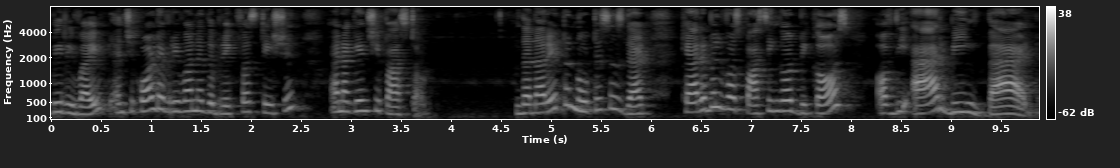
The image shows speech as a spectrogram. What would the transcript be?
be revived and she called everyone at the breakfast station and again she passed out. The narrator notices that Caribel was passing out because of the air being bad.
